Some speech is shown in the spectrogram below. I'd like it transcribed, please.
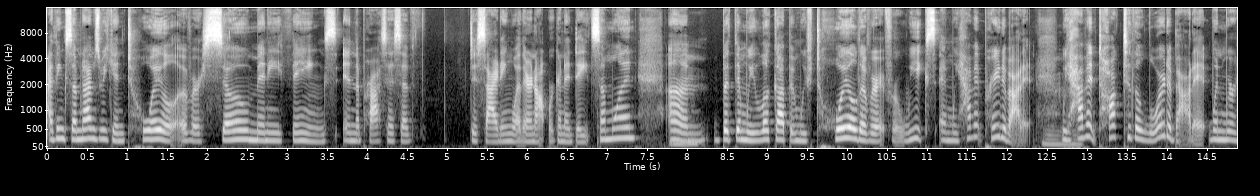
I think sometimes we can toil over so many things in the process of deciding whether or not we're going to date someone. Um, But then we look up and we've toiled over it for weeks and we haven't prayed about it. We haven't talked to the Lord about it. When we're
